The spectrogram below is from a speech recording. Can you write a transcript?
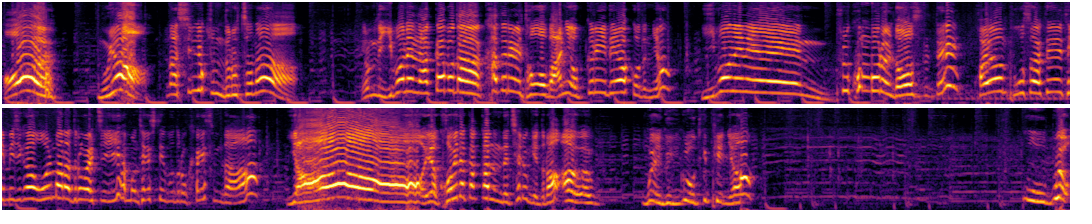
어 뭐야 나 실력 좀 늘었잖아 여러분들 이번에는 아까보다 카드를 더 많이 업그레이드 해왔거든요? 이번에는 풀콤보를 넣었을 때 과연 보스할 때 데미지가 얼마나 들어갈지 한번 테스트 해보도록 하겠습니다 야, 야 거의 다 깎았는데 체력 얘들아 아, 아 뭐야 이거 이걸 어떻게 피했냐? 오 뭐야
